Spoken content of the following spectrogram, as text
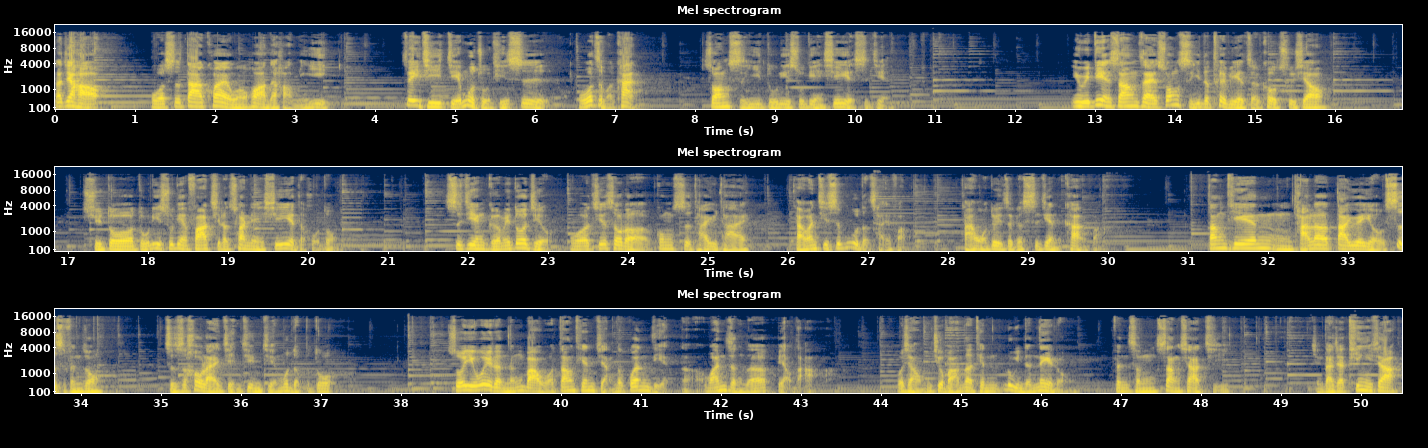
大家好，我是大块文化的郝明义。这一集节目主题是我怎么看双十一独立书店歇业事件。因为电商在双十一的特别折扣促销，许多独立书店发起了串联歇业的活动。事件隔没多久，我接受了公视台语台台湾记事部的采访。谈我对这个事件的看法。当天，嗯，谈了大约有四十分钟，只是后来剪进节目的不多。所以，为了能把我当天讲的观点啊完整的表达，我想我们就把那天录音的内容分成上下集，请大家听一下，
